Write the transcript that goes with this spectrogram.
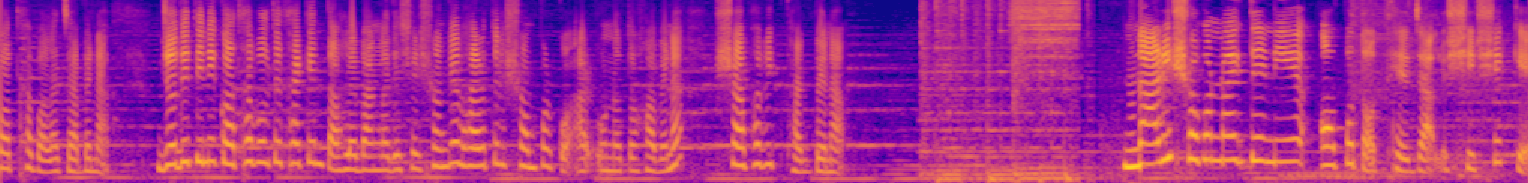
কথা বলা যাবে না। যদি তিনি কথা বলতে থাকেন, তাহলে বাংলাদেশের সঙ্গে ভারতের সম্পর্ক আর উন্নত হবে না, স্বাভাবিক থাকবে না। নারী সমন্বয়কদের নিয়ে অপতথ্যের জাল শীর্ষে কে?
